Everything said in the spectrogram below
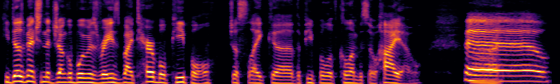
he does mention that Jungle Boy was raised by terrible people, just like uh, the people of Columbus, Ohio. Boo.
